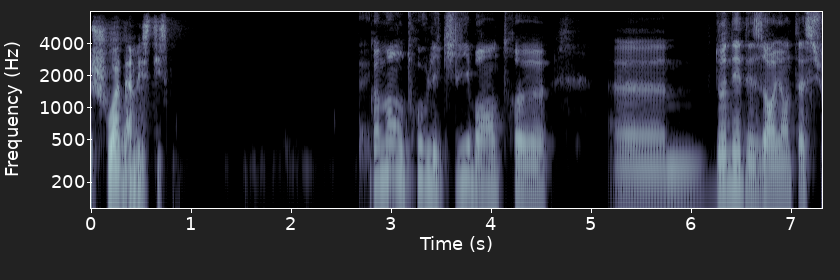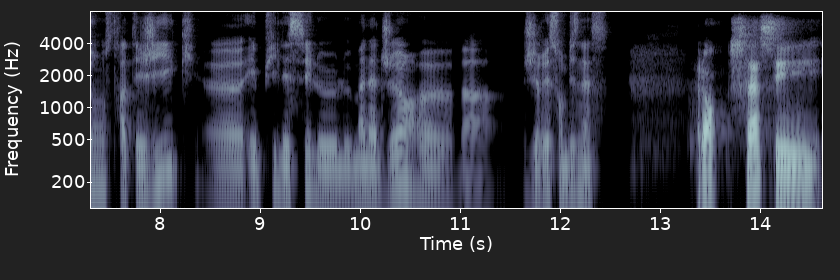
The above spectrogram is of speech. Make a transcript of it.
choix d'investissement. Comment on trouve l'équilibre entre euh, donner des orientations stratégiques euh, et puis laisser le, manager euh, bah, gérer son business? Alors ça, c'est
